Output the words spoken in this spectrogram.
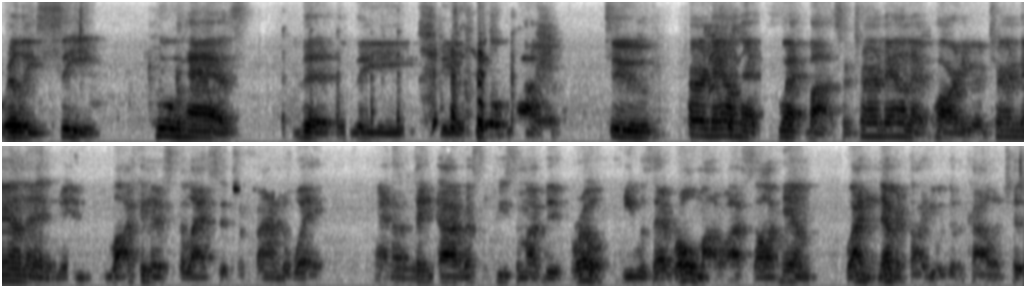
really see who has the the the willpower to turn down that sweat box or turn down that party or turn down that and lock in their scholastics or find a way. And uh, thank God, rest in peace to my big bro. He was that role model. I saw him. Well, I never thought he would go to college. His,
